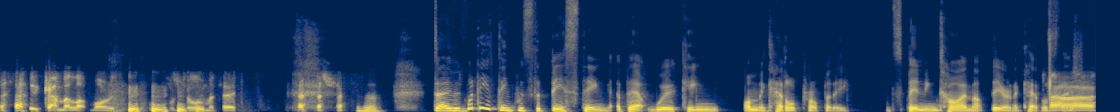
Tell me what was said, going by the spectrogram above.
become a lot more respectful for sure, I tell you. David, what do you think was the best thing about working on the cattle property? Spending time up there in a cattle station. Uh,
